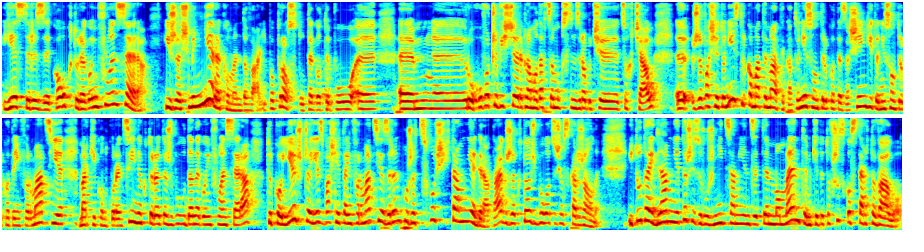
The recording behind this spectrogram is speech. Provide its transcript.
jest ryzyko u którego influencera i żeśmy nie rekomendowali po prostu tego typu e, e, ruchów. Oczywiście reklamodawca mógł z tym zrobić, co chciał, że właśnie to nie jest tylko matematyka, to nie są tylko te zasięgi, to nie są tylko te informacje, marki konkurencyjne, które też były u danego influencera, tylko jeszcze jest właśnie ta informacja z rynku, że coś tam nie gra, tak? Że ktoś było coś oskarżony. I tutaj dla mnie też jest różnica między tym momentem, kiedy to wszystko startowało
